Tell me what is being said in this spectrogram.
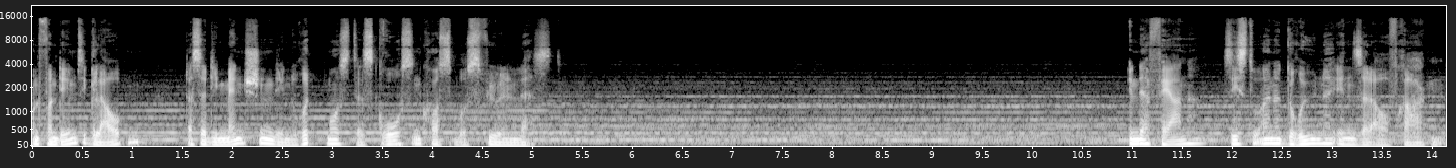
und von dem sie glauben, dass er die Menschen den Rhythmus des großen Kosmos fühlen lässt. In der Ferne siehst du eine grüne Insel aufragen.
